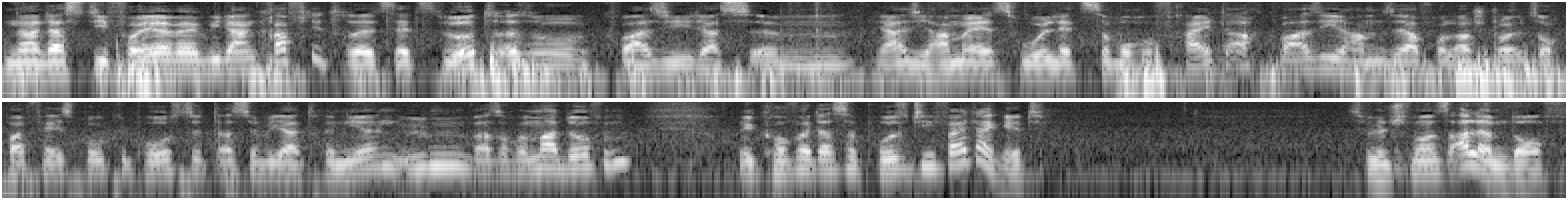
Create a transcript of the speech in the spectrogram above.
Na, dass die Feuerwehr wieder in Kraft gesetzt wird. Also quasi das, ähm, ja, sie haben ja jetzt wohl letzte Woche Freitag quasi, haben sie ja voller Stolz auch bei Facebook gepostet, dass sie wieder trainieren, üben, was auch immer dürfen. Und ich hoffe, dass es positiv weitergeht. Das wünschen wir uns alle im Dorf.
